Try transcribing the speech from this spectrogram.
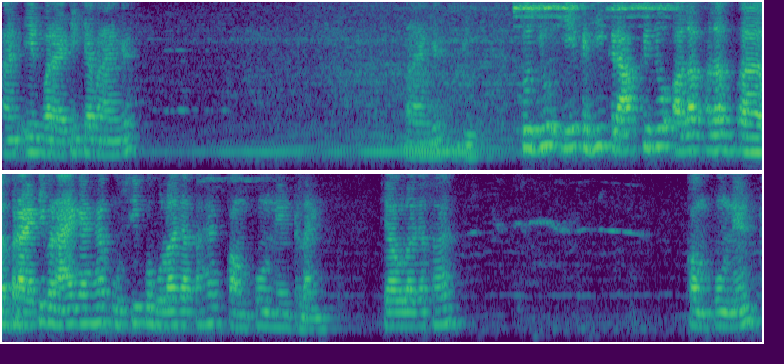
एंड एक वैरायटी क्या बनाएँगे? बनाएँगे डी तो जो एक ही क्राप के जो अलग अलग वैरायटी बनाए गए हैं, उसी को बोला जाता है कंपोनेंट लाइन क्या बोला जाता है? कंपोनेंट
